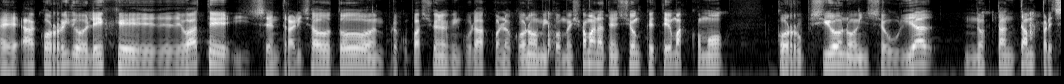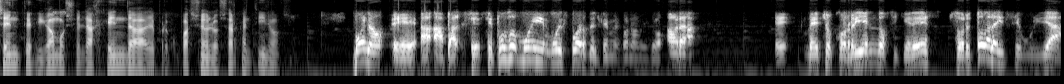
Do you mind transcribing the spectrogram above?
eh, ha corrido el eje de debate y centralizado todo en preocupaciones vinculadas con lo económico. Me llama la atención que temas como corrupción o inseguridad no están tan presentes, digamos, en la agenda de preocupación de los argentinos. Bueno, eh, se, se, puso muy, muy fuerte el tema económico. Ahora, eh, de hecho corriendo, si querés, sobre todo la inseguridad,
